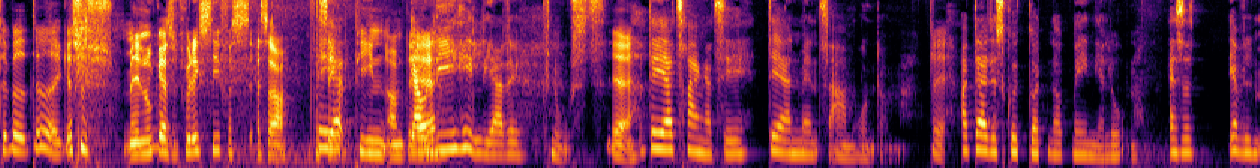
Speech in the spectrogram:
det ved, det ved jeg ikke. Jeg synes, men nu kan jeg selvfølgelig ikke sige for, altså, for Det er- pigen, om det jeg er er. jo lige helt hjerteknust. Ja, Og det, jeg trænger til, det er en mands arm rundt om mig. Ja. Og der er det sgu ikke godt nok med en, jeg låner. Altså, jeg vil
